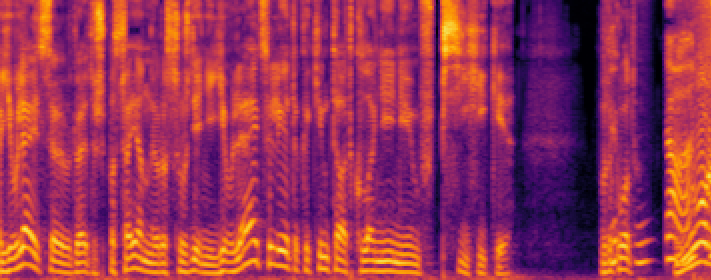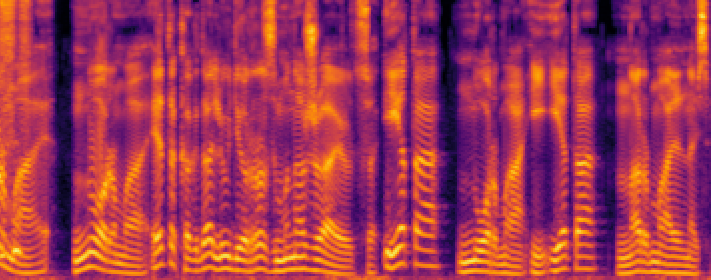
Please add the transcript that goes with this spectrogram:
является, это же постоянное рассуждение, является ли это каким-то отклонением в психике? Вот так вот, да. норма, норма – это когда люди размножаются. И это норма, и это нормальность.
